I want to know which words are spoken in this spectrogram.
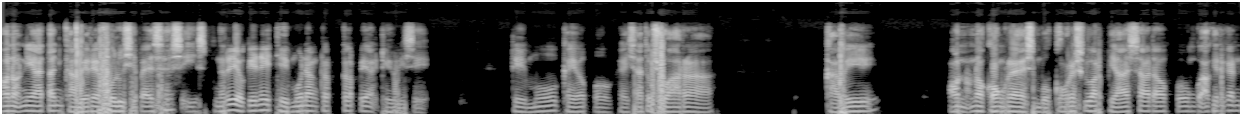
ono niatan gawe revolusi PSSI, sebenarnya yo kene demo nang klub-klub ya dewe sih. Demo kayak apa? Kayak satu suara. Gawe ono no kongres, mbok kongres luar biasa atau apa. Engko akhirnya kan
